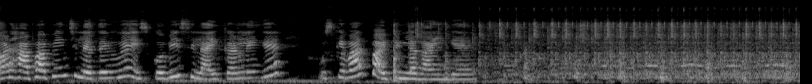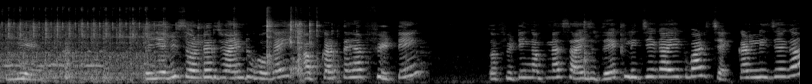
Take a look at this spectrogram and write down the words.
और हाफ़ हाफ़ इंच लेते हुए इसको भी सिलाई कर लेंगे। उसके बाद पाइपिंग लगाएँगे। ये। तो ये भी शोल्डर ज्वाइंट हो गई। अब करते हैं फिटिंग तो फिटिंग अपना साइज़ देख लीजिएगा एक बार चेक कर लीजिएगा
